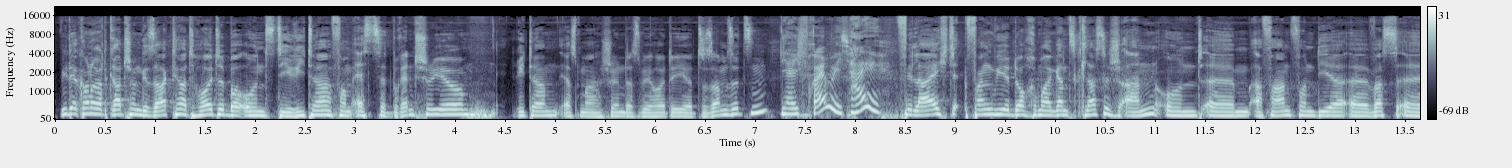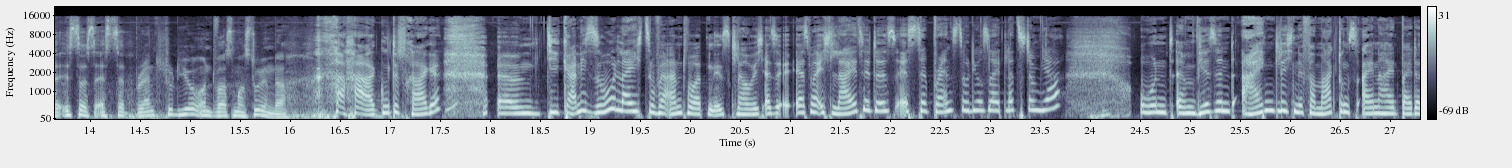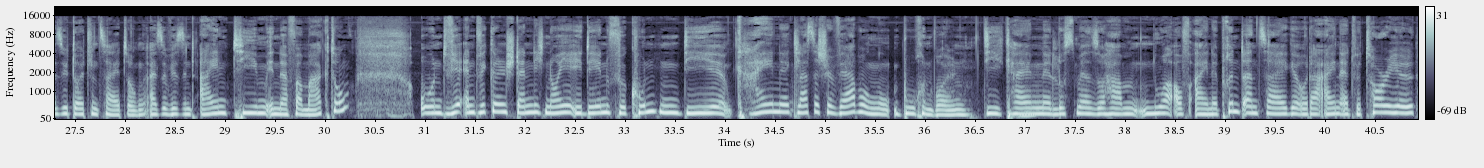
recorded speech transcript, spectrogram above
Wie der Konrad gerade schon gesagt hat, heute bei uns die Rita vom SZ Brand Studio. Rita, erstmal schön, dass wir heute hier zusammensitzen. Ja, ich freue mich. Hi. Vielleicht fangen wir doch mal ganz klassisch an und ähm, erfahren von dir, äh, was äh, ist das SZ Brand Studio und was machst du denn da? Haha, gute Frage, ähm, die gar nicht so leicht zu beantworten ist, glaube ich. Also erstmal, ich leite das SZ Brand Studio seit letztem Jahr und ähm, wir sind eigentlich eine Vermarktungseinheit bei der Süddeutschen Zeitung. Also wir sind ein Team in der Vermarktung und wir entwickeln ständig neue Ideen für Kunden, die keine klassische Werbung buchen wollen, die keine Lust mehr so haben, nur auf eine Printanzeige oder ein Advertorial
